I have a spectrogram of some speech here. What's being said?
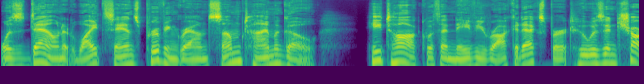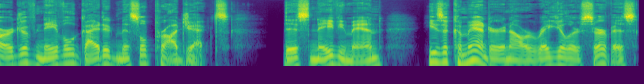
was down at White Sands Proving Ground some time ago. He talked with a Navy rocket expert who was in charge of naval guided missile projects. This Navy man, he's a commander in our regular service,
